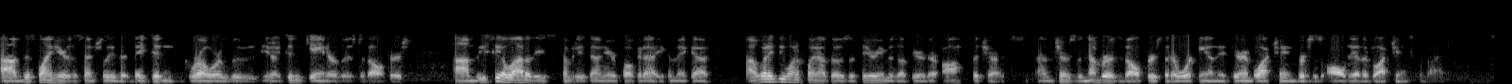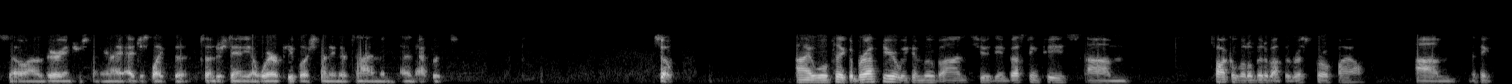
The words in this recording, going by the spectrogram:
Um, this line here is essentially that they didn't grow or lose, you know, didn't gain or lose developers. Um, we see a lot of these companies down here, Polkadot, you can make out. Uh, what I do want to point out though is Ethereum is up here. They're off the charts um, in terms of the number of developers that are working on the Ethereum blockchain versus all the other blockchains combined. So uh, very interesting. And I, I just like to, to, understand, you know, where people are spending their time and, and efforts. So I will take a breath here. We can move on to the investing piece. Um, talk a little bit about the risk profile. Um, I think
